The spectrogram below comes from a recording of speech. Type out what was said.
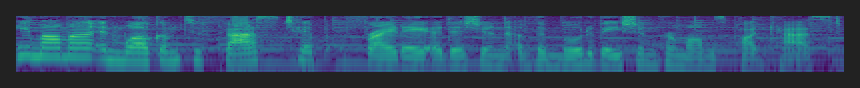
Hey, Mama, and welcome to Fast Tip Friday edition of the Motivation for Moms podcast.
